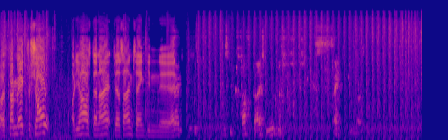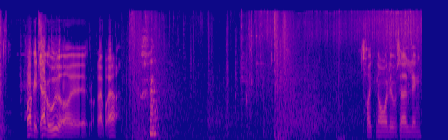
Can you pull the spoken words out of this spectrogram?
Og fandme ikke for sjov! Og de har også egen, deres egen tank i den øh, anden. Nu skal kraft dig ud med. Sæt. Fuck it, jeg går ud og øh, reparerer. Jeg tror ikke, den overlever særlig længe.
